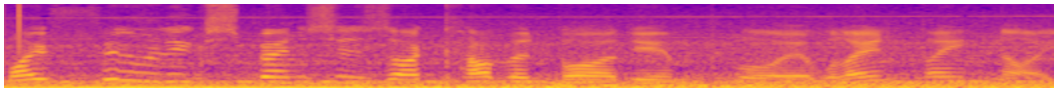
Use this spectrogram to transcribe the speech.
My fuel expenses are covered by the employer. Well, ain't they nice?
